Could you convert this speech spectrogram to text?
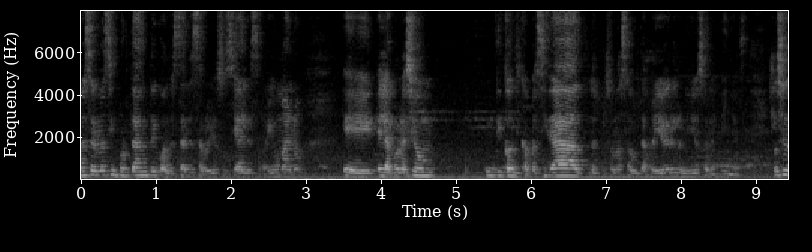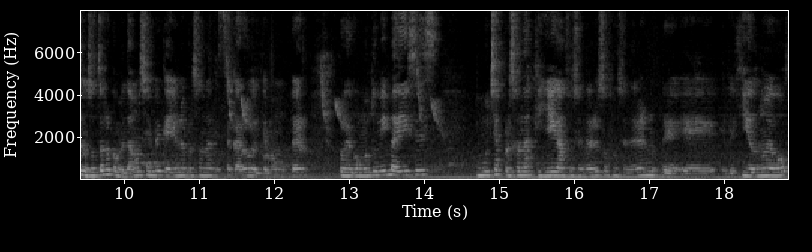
va a ser más importante cuando está en desarrollo social, desarrollo humano, eh, en la población con discapacidad, las personas adultas mayores, los niños o las niñas. Entonces nosotros recomendamos siempre que haya una persona que esté a cargo del tema mujer, porque como tú misma dices, muchas personas que llegan, funcionarios o funcionarios de, eh, elegidos nuevos,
